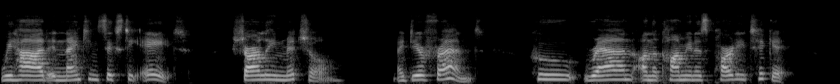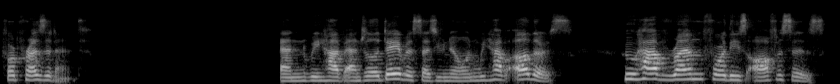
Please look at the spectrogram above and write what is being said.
We had in 1968, Charlene Mitchell, my dear friend, who ran on the Communist Party ticket for president. And we have Angela Davis, as you know, and we have others who have run for these offices,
